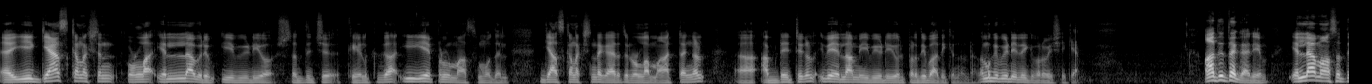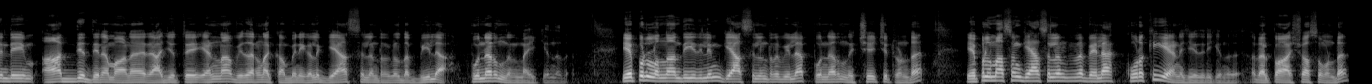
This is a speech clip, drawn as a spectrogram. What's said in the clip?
ഈ ഗ്യാസ് കണക്ഷൻ ഉള്ള എല്ലാവരും ഈ വീഡിയോ ശ്രദ്ധിച്ച് കേൾക്കുക. ഈ ഏപ്രിൽ മാസം മുതൽ ഗ്യാസ് കണക്ഷന്റെ കാര്യത്തിലുള്ള മാറ്റങ്ങൾ അപ്ഡേറ്റുകൾ ഇവയെല്ലാം ഈ വീഡിയോയിൽ പ്രതിപാദിക്കുന്നുണ്ട്. നമുക്ക് വീഡിയോയിലേക്ക് പ്രവേശിക്കാം. ആദ്യത്തെ കാര്യം എല്ലാ മാസത്തിന്റെയും ആദ്യ ദിനമാണ് രാജ്യത്തെ എണ്ണ വിതരണ കമ്പനികൾ ഗ്യാസ് സിലിണ്ടറുകളുടെ വില പുനർനിർണയിക്കുന്നത്. ഏപ്രിൽ ഒന്നാം തീയതിയിലും ഗ്യാസ് സിലിണ്ടർ വില പുനർനിശ്ചയിച്ചിട്ടുണ്ട്. ഏപ്രിൽ മാസം ഗ്യാസ് സിലിണ്ടറിന്റെ വില കുറയ്ക്കുകയാണ് ചെയ്തിരിക്കുന്നത്. ഒരല്പം ആശ്വാസമുണ്ട്.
